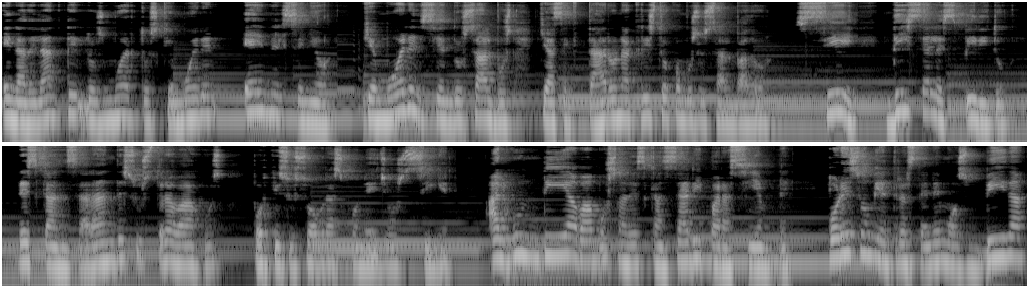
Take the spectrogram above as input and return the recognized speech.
en adelante los muertos que mueren en el Señor, que mueren siendo salvos, que aceptaron a Cristo como su Salvador. Sí, dice el Espíritu, descansarán de sus trabajos porque sus obras con ellos siguen. Algún día vamos a descansar y para siempre. Por eso mientras tenemos vida,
